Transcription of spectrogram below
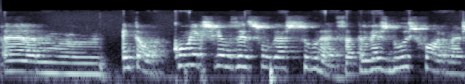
Um, então, como é que chegamos a esses lugares de segurança? Através de duas formas,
